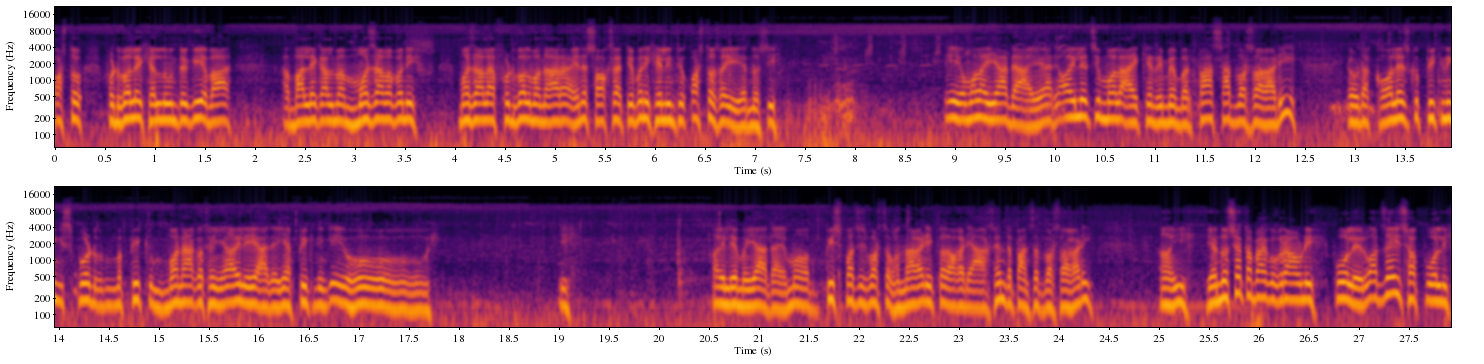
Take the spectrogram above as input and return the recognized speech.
कस्तो फुटबलै खेल्नुहुन्थ्यो कि? अब बाल्यकालमा मजामा पनि मजालाई फुटबल बनाएर होइन सक्सलाई त्यो पनि खेलिन्थ्यो। कस्तो छ हेर्नुहोस् इ ए मलाई याद आयो यार। अहिले चाहिँ मलाई आई क्यान रिमेम्बर पाँच सात वर्ष अगाडि एउटा कलेजको पिकनिक स्पोट पिक बनाएको थियो यहाँ। अहिले याद आयो यहाँ पिकनिक। ए हो इ अहिले म याद आयो। म बिस पच्चिस वर्षभन्दा अगाडि एकताल अगाडि आएको थिएँ नि त पाँच सात वर्ष अगाडि। यी हेर्नुहोस् है तपाईँको ग्राउन्ड यी पोलहरू अझै छ पोल। यी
